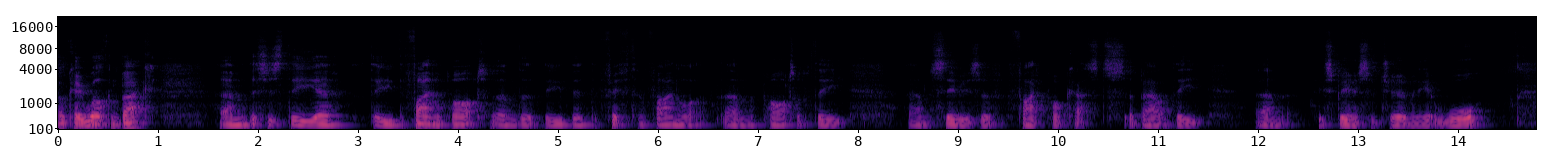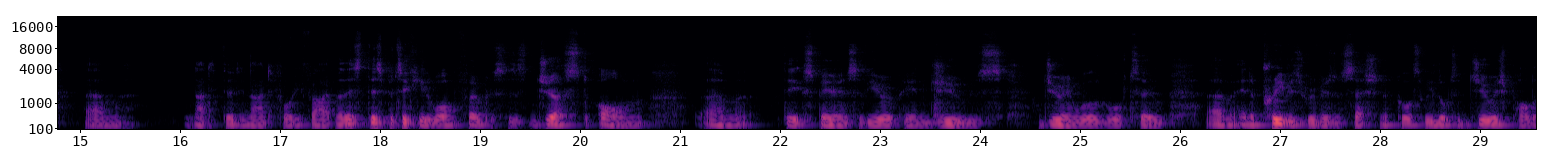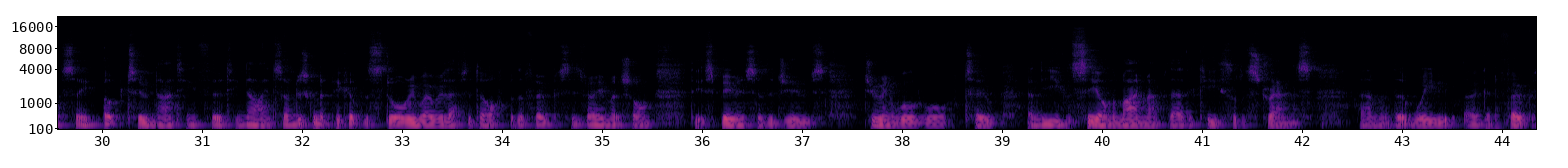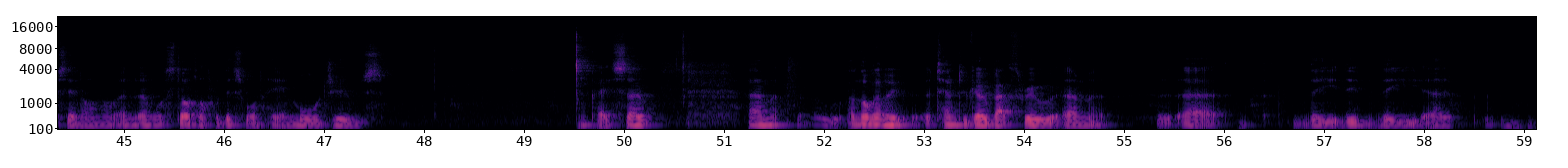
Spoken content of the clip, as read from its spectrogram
Okay, welcome back. Um, this is the, uh, the the final part, um, the, the, the, the fifth and final um, part of the um, series of five podcasts about the um, experience of Germany at war, um, 1939 to 45. Now, this, this particular one focuses just on um, the experience of European Jews during World War II. Um, in a previous revision session, of course, we looked at Jewish policy up to 1939. So I'm just going to pick up the story where we left it off, but the focus is very much on the experience of the Jews during World War II. And you can see on the mind map there the key sort of strands um, that we are going to focus in on. And, and we'll start off with this one here more Jews. Okay, so um, I'm not going to attempt to go back through um, uh, the the the uh,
